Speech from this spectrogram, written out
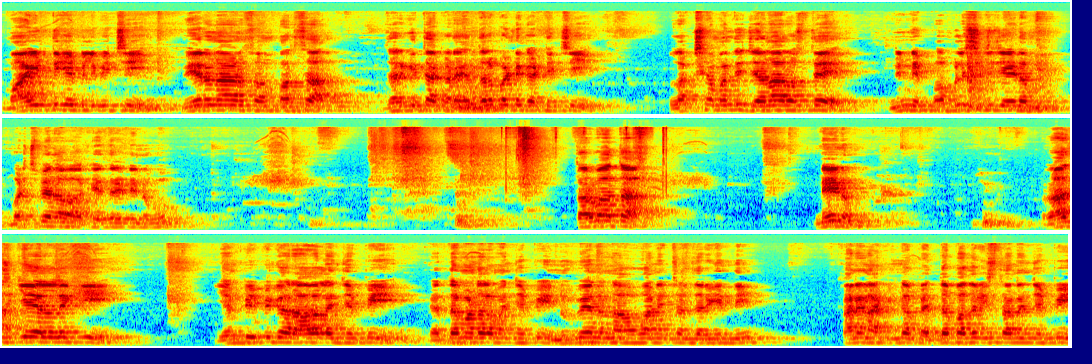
మా ఇంటికి పిలిపించి వీరనారాయణ స్వామి వరుస జరిగితే అక్కడ ఎద్దల బండి కట్టించి లక్ష మంది జనాలు వస్తే నిన్ను పబ్లిసిటీ చేయడం మర్చిపోయినావా కేతిరెడ్డి నువ్వు? తర్వాత నేను రాజకీయాలకి ఎంపీపీగా రావాలని చెప్పి పెద్ద మండలం అని చెప్పి నువ్వే నన్ను ఆహ్వానించడం జరిగింది. కానీ నాకు ఇంకా పెద్ద పదవి ఇస్తానని చెప్పి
